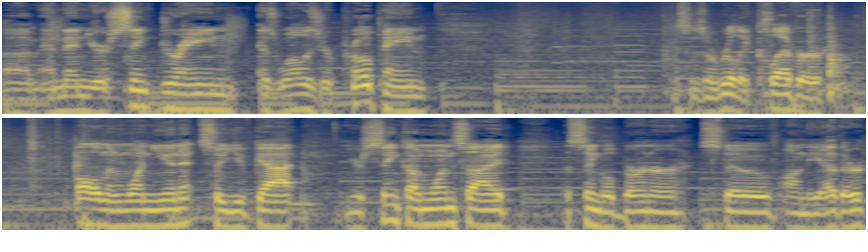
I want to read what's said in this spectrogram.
um, and then your sink drain as well as your propane. This is a really clever all in one unit. So you've got your sink on one side, a single burner stove on the other.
